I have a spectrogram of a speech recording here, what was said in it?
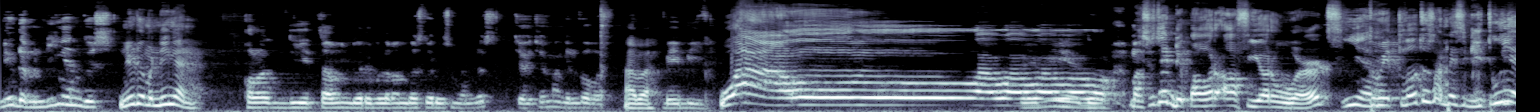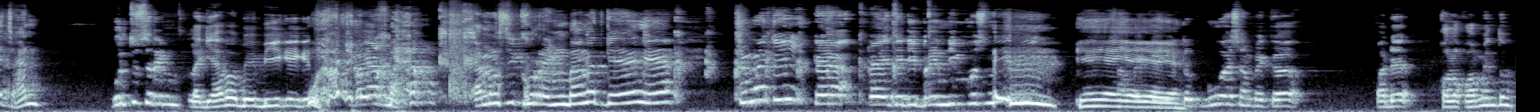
Ini udah mendingan Gus ini udah mendingan Kalau di tahun 2018-2019 Cewek-cewek manggil gue apa? apa? Baby. Wow! Wow wow, wow, Iya, wow. gua. maksudnya the power of your words Iya. tweet lo tuh sampai segitunya Chan. Gue tuh sering lagi apa baby kayak gitu. Banyak banget Emang sih kurang banget kayaknya Cuma tuh kayak kayak jadi branding gue sendiri. Iya iya iya iya iya. YouTube gue sampai ke pada kalau komen tuh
